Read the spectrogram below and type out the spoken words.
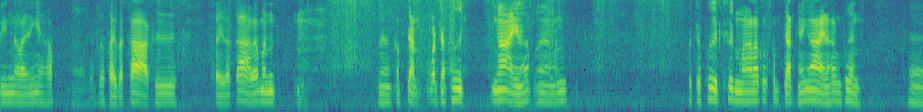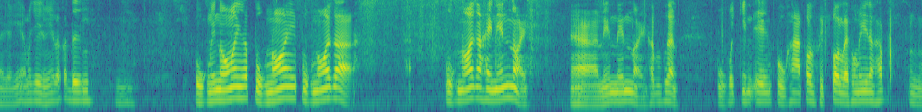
ดินอะไรอย่างเงี้ยครับผมจะใส่ตะกร้าคือ ใส่ตะกร้าแล้วมันกำจัดวัชพืชง่ายนะครับอ่ามันวัชพืชขึ้นมาแล้วก็กำจัดง่าย ๆ นะครับเพื่อนอ่าอย่างเงี้ยไม่ใช่อย่างนี้แล้วก็ดึงปลูกน้อยๆครับปลูกน้อย ปลูกน้อยก็ปลูกน้อยก็ให้เน้นหน่อย อ่า เน้นเน้นหน่อยครับเพื่อน ปลูกไว้กินเองปลูกห้าต้นสิบต้นอะไรพวกนี้นะครับ อืม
